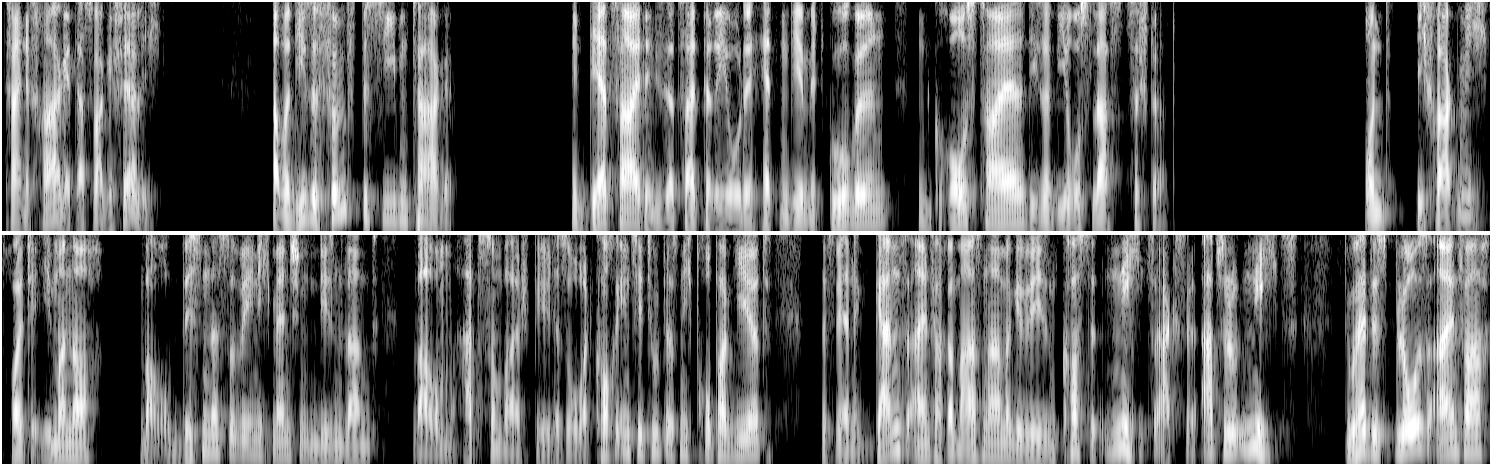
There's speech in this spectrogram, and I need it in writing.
Keine Frage, das war gefährlich. Aber diese fünf bis sieben Tage, in der Zeit, in dieser Zeitperiode, hätten wir mit Gurgeln einen Großteil dieser Viruslast zerstört. Und ich frage mich heute immer noch, warum wissen das so wenig Menschen in diesem Land? Warum hat zum Beispiel das Robert-Koch-Institut das nicht propagiert? Das wäre eine ganz einfache Maßnahme gewesen, kostet nichts, Axel, absolut nichts. Du hättest bloß einfach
